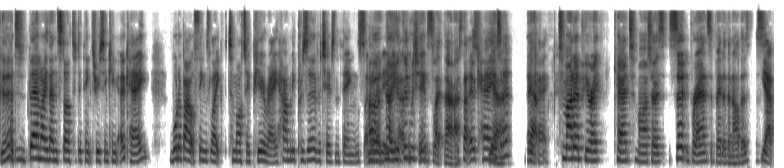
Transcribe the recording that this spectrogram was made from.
Good. And then I then started to think through thinking, okay, what about things like tomato puree? How many preservatives and things? I mean, Oh, know no, you're good with things like that. Is that okay? Is it? Yeah. Okay. Tomato puree, canned tomatoes. Certain brands are better than others. Yeah.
